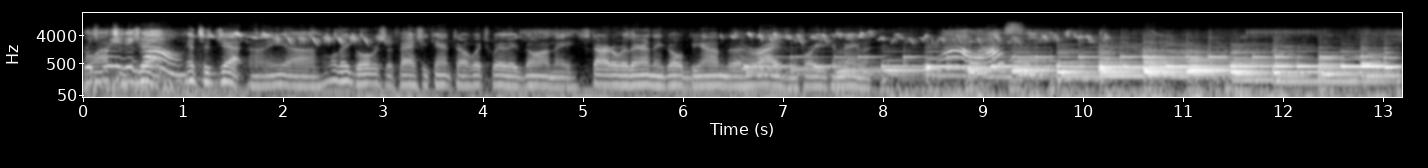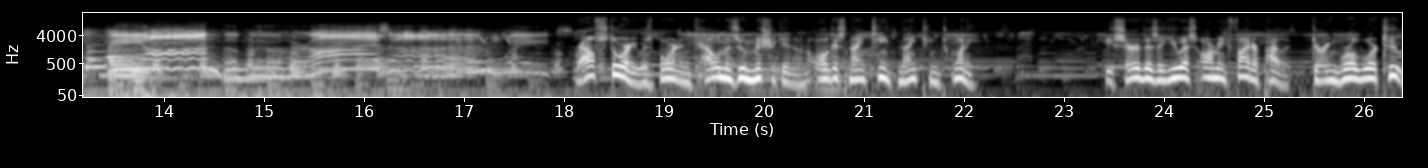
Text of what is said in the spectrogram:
Which Oh, way that's did a it jet. go? It's a jet, honey. Uh, well, they go over so fast you can't tell which way they've gone. They start over there and they go beyond the horizon before you can name it. Oh, I'll see. Beyond the blue horizon waits. Ralph Story was born in Kalamazoo, Michigan on August 19, 1920. He served as a U.S. Army fighter pilot during World War II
